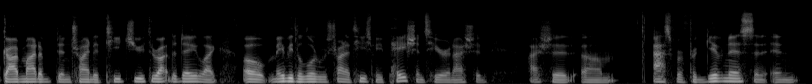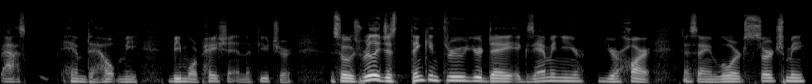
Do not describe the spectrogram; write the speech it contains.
god might have been trying to teach you throughout the day like oh maybe the lord was trying to teach me patience here and i should i should um, ask for forgiveness and, and ask him to help me be more patient in the future and so it's really just thinking through your day examining your, your heart and saying lord search me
